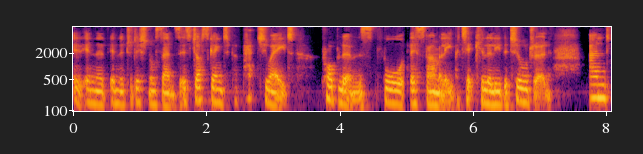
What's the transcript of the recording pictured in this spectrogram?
in the in the traditional sense is just going to perpetuate problems for this family, particularly the children. And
